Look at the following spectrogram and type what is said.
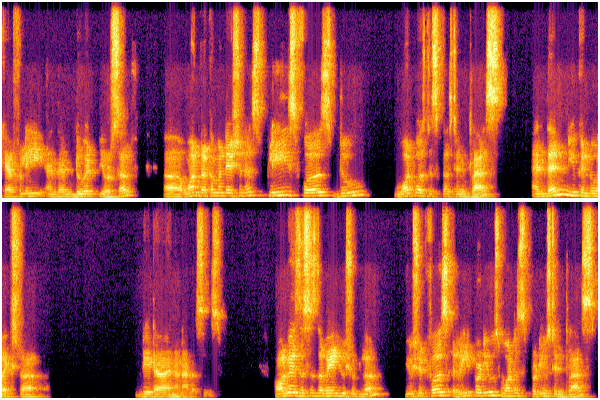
carefully and then do it yourself. Uh, one recommendation is please first do what was discussed in class and then you can do extra data and analysis. Always this is the way you should learn. You should first reproduce what is produced in class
